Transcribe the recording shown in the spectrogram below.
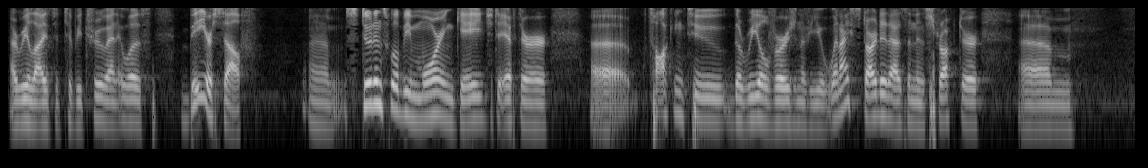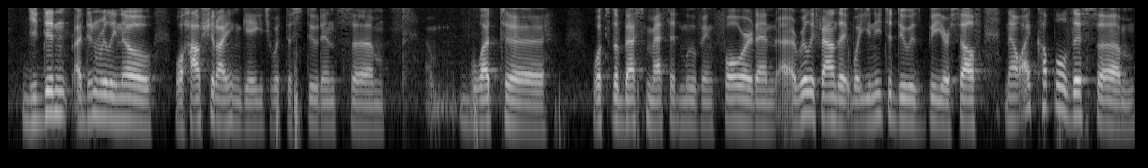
I realized it to be true, and it was be yourself. Um, students will be more engaged if they're uh, talking to the real version of you. When I started as an instructor, um, you didn't. I didn't really know. Well, how should I engage with the students? Um, what uh, what's the best method moving forward? And I really found that what you need to do is be yourself. Now, I couple this um,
